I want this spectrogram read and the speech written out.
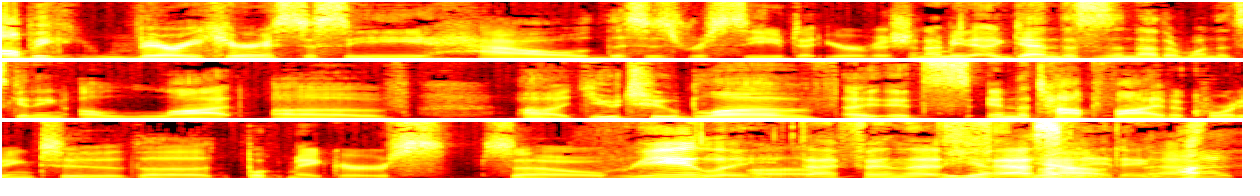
I'll be very curious to see how this is received at Eurovision. I mean, again, this is another one that's getting a lot of uh, YouTube love. Uh, It's in the top five according to the bookmakers. So Really? I find that yeah, fascinating. That-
